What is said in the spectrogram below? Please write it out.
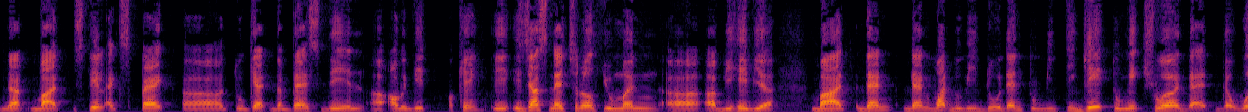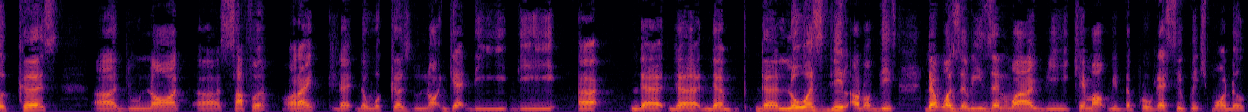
that but still expect uh, to get the best deal out of it. Okay, it, it's just natural human behavior. But then then what do we do then to mitigate to make sure that the workers uh, do not uh, suffer. All right, that the workers do not get the the uh, the the the the lowest deal out of this. That was the reason why we came out with the progressive wage model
